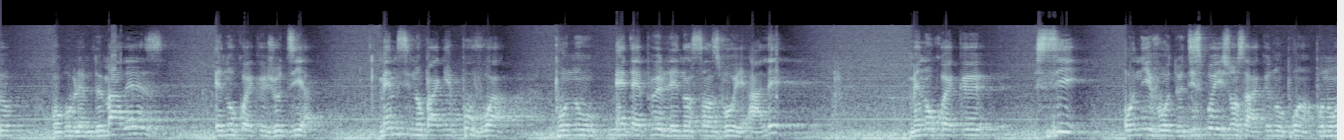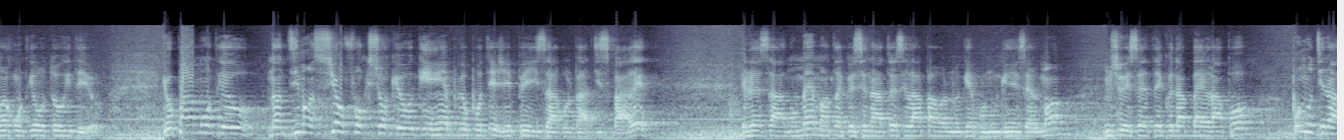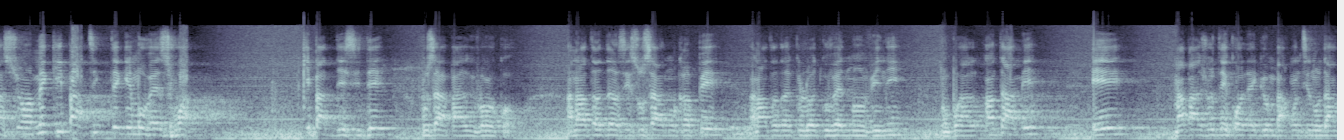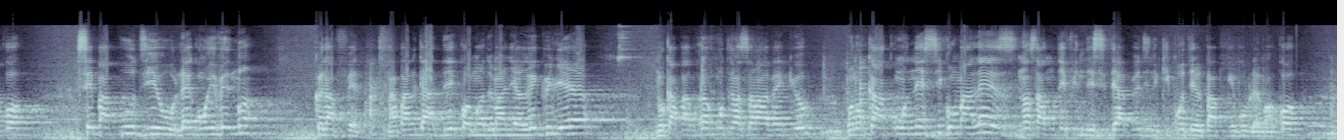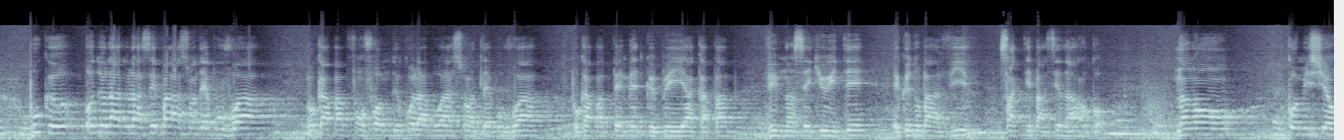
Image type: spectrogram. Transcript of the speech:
un problème de malaise et nous croyons que je dis même si nous n'avons pas de pouvoir pour nous interpeller dans le sens où aller mais nous croyons que si au niveau de disposition ça que nous prenons pour nous rencontrer l'autorité. N'ont pas montré dans la dimension fonction que vous gagnez pour protéger le pays ça pour ne pas disparaître. Et là, ça, nous-mêmes, en tant que sénateurs, c'est la parole nous pour nous gagner seulement. Monsieur est certain que nous avons un rapport pour nous dire nation, mais qui partit qui une mauvaise voie, qui pas décider pour ça pas arriver encore? En attendant, c'est sous ça nous camper, en attendant que l'autre gouvernement vienne, nous pourrons entamer. Et je vais ajouter collègues, je vais continuer d'accord. Ce n'est pas pour dire les grands événements que nous avons fait. Nous avons regardé comment de manière régulière nous sommes capables de rencontrer ensemble avec eux pour nous connaître si nous malaise. Ça nous définit décider un peu de qui côté le pas problème encore. Pour que, au-delà de la séparation des pouvoirs, nous sommes capables de faire une forme de collaboration entre les pouvoirs pour permettre que le pays soit capable de vivre dans la sécurité et que nous ne pas vivre ça qui est passé là encore. Non, non, commission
